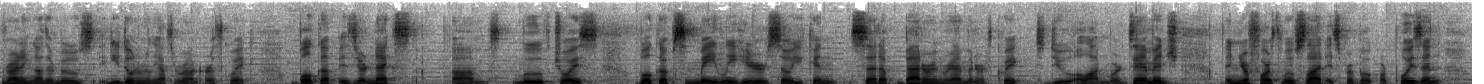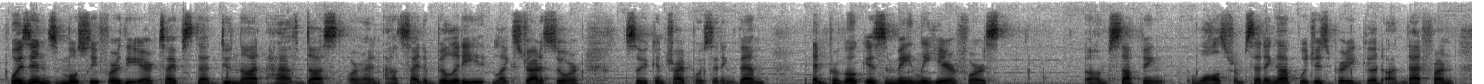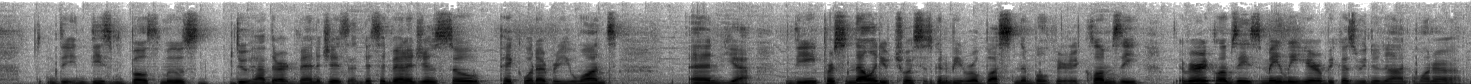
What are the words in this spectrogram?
running other moves. You don't really have to run Earthquake. Bulk Up is your next um, move choice. Bulk Up's mainly here so you can set up Battering Ram and Earthquake to do a lot more damage. And your fourth move slot is Provoke or Poison. Poison's mostly for the air types that do not have dust or an outside ability like Stratosaur, so you can try poisoning them. And Provoke is mainly here for um, stopping walls from setting up, which is pretty good on that front. The, these both moves do have their advantages and disadvantages, so pick whatever you want. And yeah, the personality of choice is going to be robust, nimble, very clumsy. Very clumsy is mainly here because we do not want to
